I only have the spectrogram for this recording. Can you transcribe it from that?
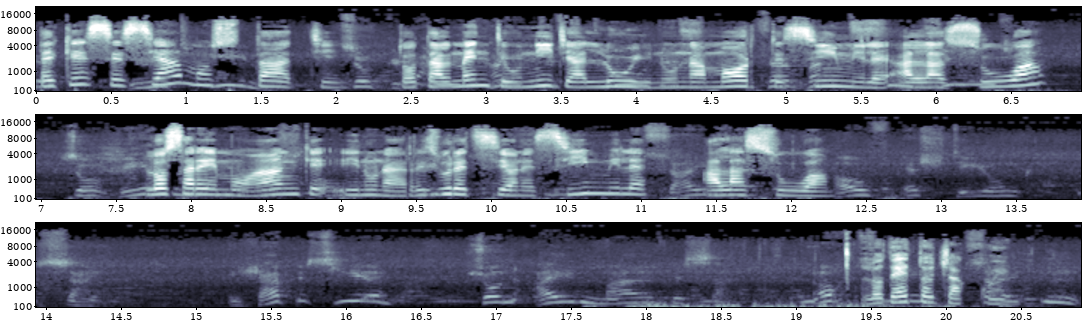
perché se siamo stati totalmente uniti a Lui in una morte simile alla sua, lo saremo anche in una risurrezione simile alla sua. L'ho detto già qui,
